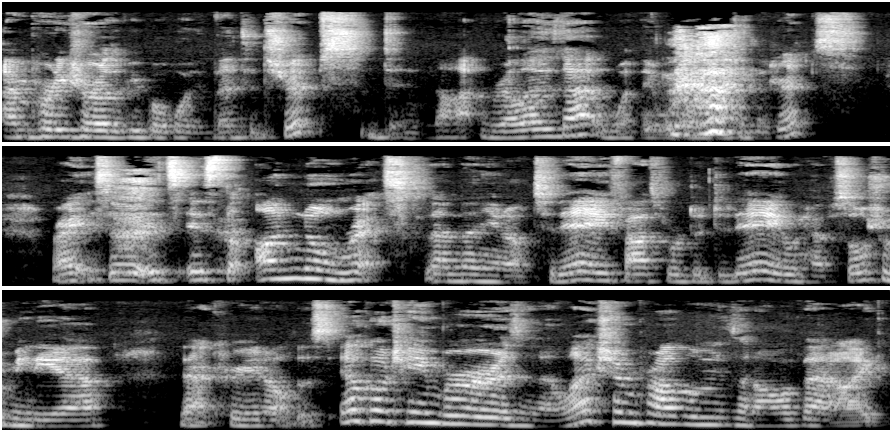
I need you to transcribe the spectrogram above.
I'm pretty sure the people who invented ships did not realize that when they were inventing the ships, right? So it's it's the unknown risks, and then you know today, fast forward to today, we have social media that create all this echo chambers and election problems and all of that. Like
